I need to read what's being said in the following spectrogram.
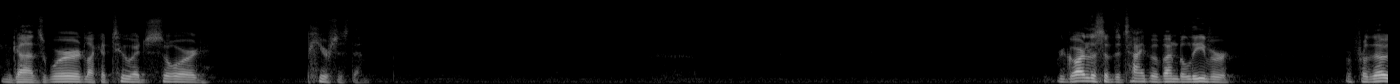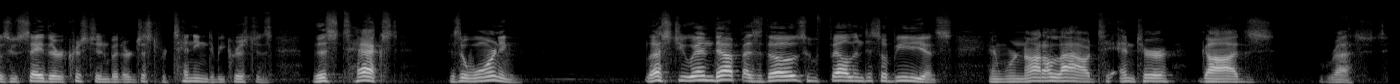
And God's word, like a two edged sword, pierces them. Regardless of the type of unbeliever, or for those who say they're Christian but are just pretending to be Christians, this text is a warning. Lest you end up as those who fell in disobedience and were not allowed to enter God's rest.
